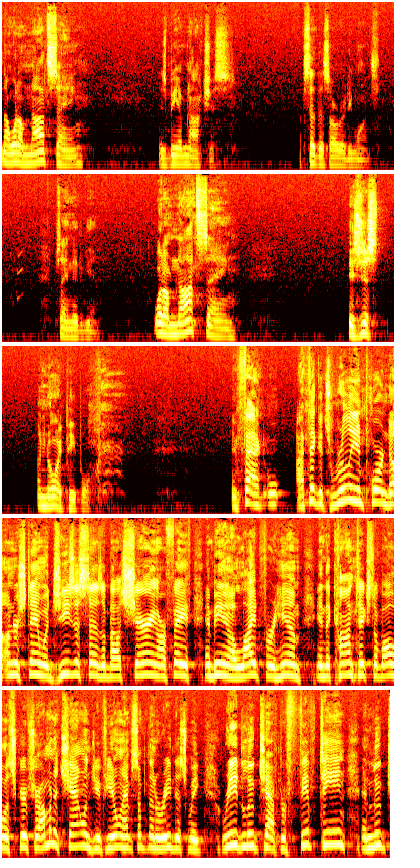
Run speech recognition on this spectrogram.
Now, what I'm not saying is be obnoxious. I've said this already once. I'm saying it again. What I'm not saying is just annoy people. In fact, I think it's really important to understand what Jesus says about sharing our faith and being a light for Him in the context of all the Scripture. I'm going to challenge you if you don't have something to read this week, read Luke chapter 15 and Luke,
